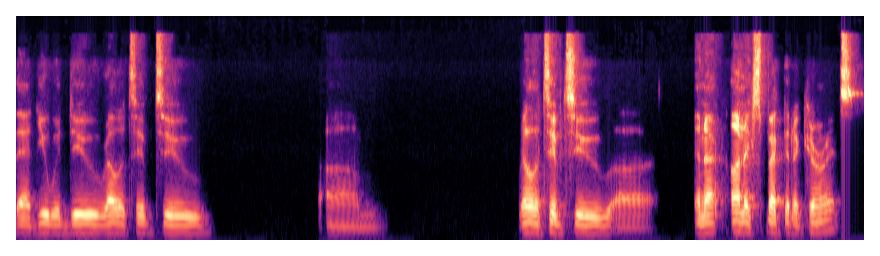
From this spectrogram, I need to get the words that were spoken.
that you would do relative to um, relative to uh, an unexpected occurrence.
